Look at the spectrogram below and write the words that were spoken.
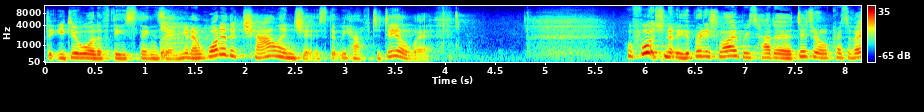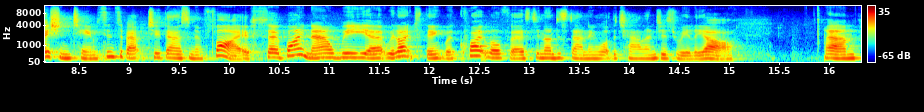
that you do all of these things in? You know, what are the challenges that we have to deal with? Well, fortunately, the British Library's had a digital preservation team since about 2005, so by now we, uh, we like to think we're quite well versed in understanding what the challenges really are. Um,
